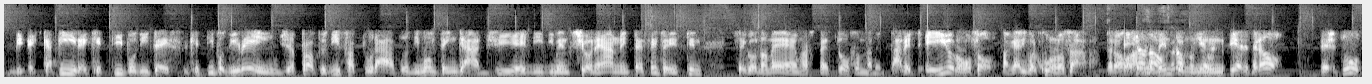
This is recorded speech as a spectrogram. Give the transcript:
bi- e capire che tipo di test che tipo di range proprio di fatturato di monte ingaggi e di dimensione hanno in testa i Fritkin secondo me è un aspetto fondamentale. E io non lo so magari qualcuno lo sa però Eh, al no, no, momento però, non, Pier, però eh, tu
